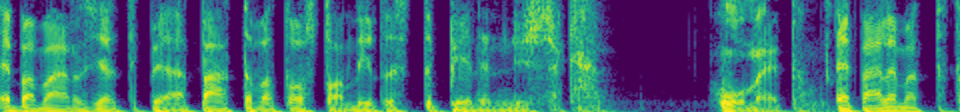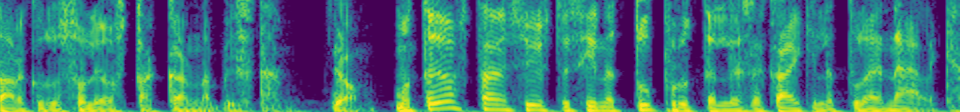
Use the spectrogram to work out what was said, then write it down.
epämääräisiä tyyppejä ja päättävät ostaa niitä sitten pienen nyssäkään. Huumeita. Epäilemättä tarkoitus oli ostaa kannabista. Joo. Mutta jostain syystä siinä tuprutellessa kaikille tulee nälkä.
